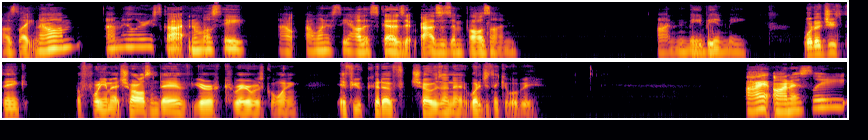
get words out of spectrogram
I was like, no, I'm I'm Hillary Scott, and we'll see. I, I want to see how this goes. It rises and falls on on me being me. What did you think before you met Charles and Dave? Your career was going. If you could have chosen it, what did you think it would be? I honestly,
